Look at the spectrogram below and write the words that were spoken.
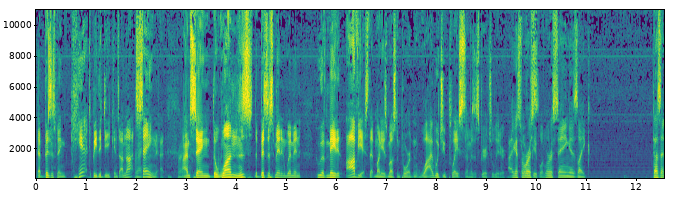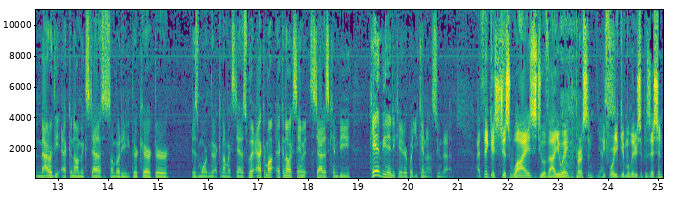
that businessmen can't be the deacons. I'm not Right. saying that. Right. I'm saying the ones, the businessmen and women who have made it obvious that money is most important, why would you place them as a spiritual leader? I guess what we're, we're saying is like, doesn't matter the economic status of somebody. Their character is more than their economic status. But their economic status can be can be an indicator, but you cannot assume that. I think it's just wise to evaluate the person Yes. before you give them a leadership position.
